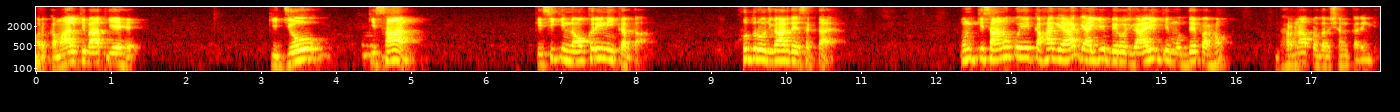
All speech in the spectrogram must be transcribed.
और कमाल की बात यह है कि जो किसान किसी की नौकरी नहीं करता, खुद रोज़गार दे सकता है, उन किसानों को यह कहा गया कि आइए बेरोजगारी के मुद्दे पर हम धरना प्रदर्शन करेंगे।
